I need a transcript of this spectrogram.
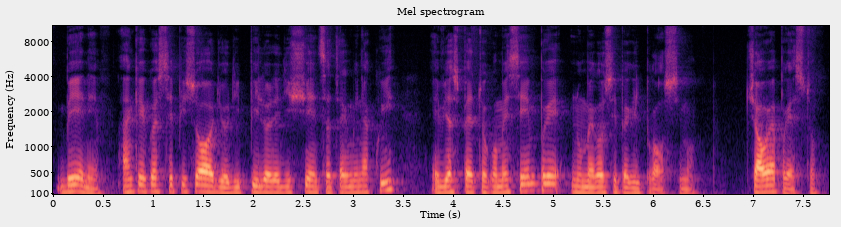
Bene, anche questo episodio di Pillole di Scienza termina qui e vi aspetto come sempre numerosi per il prossimo. Ciao e a presto!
